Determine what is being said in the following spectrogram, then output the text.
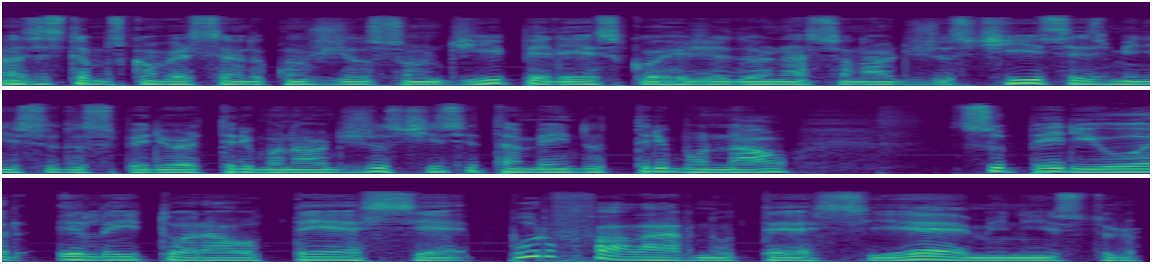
Nós estamos conversando com Gilson Dipp, ele é ex-corregedor nacional de justiça, ex-ministro do Superior Tribunal de Justiça e também do Tribunal Superior Eleitoral TSE. Por falar no TSE, ministro,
